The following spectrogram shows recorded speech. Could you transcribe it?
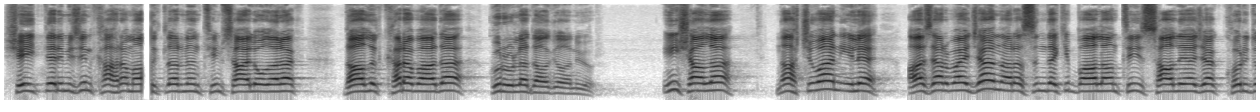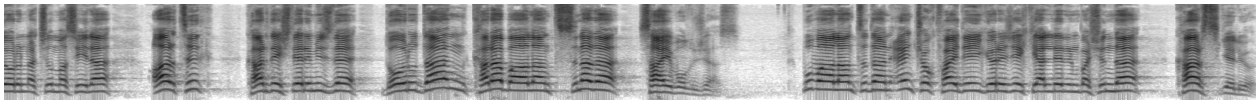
şehitlerimizin kahramanlıklarının timsali olarak Dağlık Karabağ'da gururla dalgalanıyor. İnşallah Nahçıvan ile Azerbaycan arasındaki bağlantıyı sağlayacak koridorun açılmasıyla artık kardeşlerimizle doğrudan kara bağlantısına da sahip olacağız. Bu bağlantıdan en çok faydayı görecek yerlerin başında Kars geliyor.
